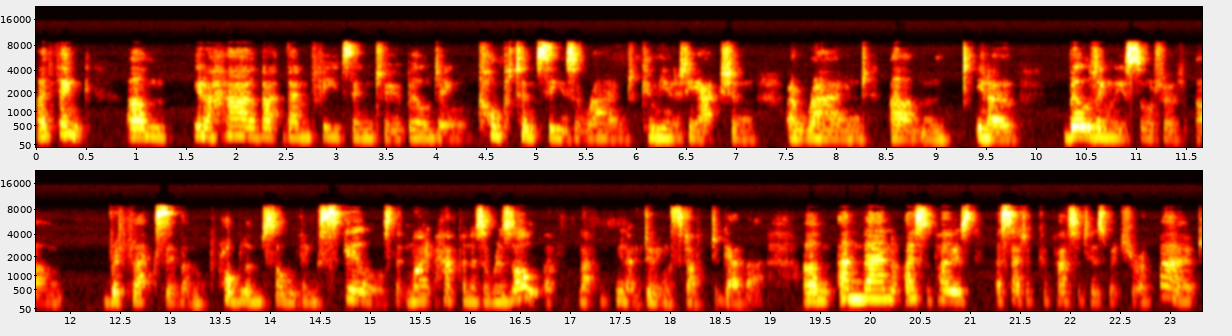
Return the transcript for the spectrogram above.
I think um, you know how that then feeds into building competencies around community action around um, you know building these sort of um, reflexive and problem solving skills that might happen as a result of that you know doing stuff together. Um, and then i suppose a set of capacities which are about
